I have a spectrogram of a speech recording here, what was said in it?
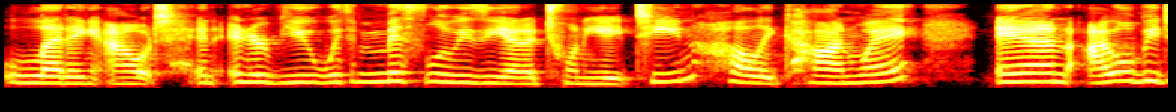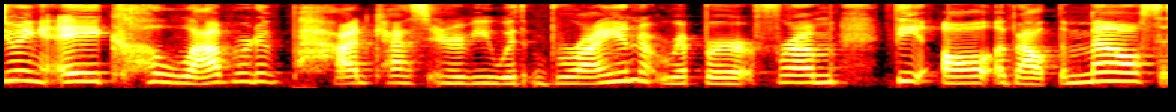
letting out an interview with Miss Louisiana 2018, Holly Conway, and I will be doing a collaborative podcast interview with Brian Ripper from the All About the Mouse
